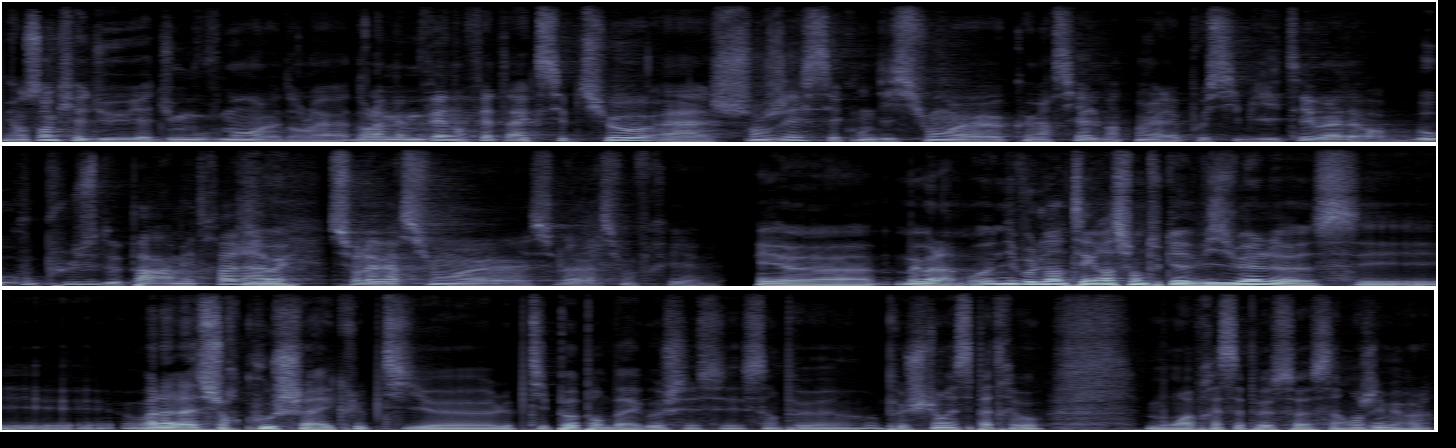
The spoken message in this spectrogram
Mais on sent qu'il y, a du- il y a du mouvement euh, dans la, dans la même veine. En fait, Acceptio a changé ses conditions euh, commerciales. Maintenant, il y a la possibilité voilà, d'avoir beaucoup plus de paramétrage Ah ouais. sur, la version, euh, sur la version free. Euh. Mais voilà, au niveau de l'intégration en tout cas visuelle, euh, c'est voilà la surcouche avec le petit euh, le petit pop en bas à gauche, c'est- un peu un peu chiant et c'est pas très beau. Bon après ça peut s'arranger, mais voilà.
